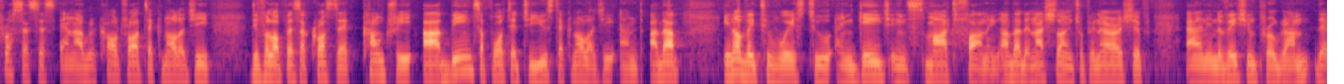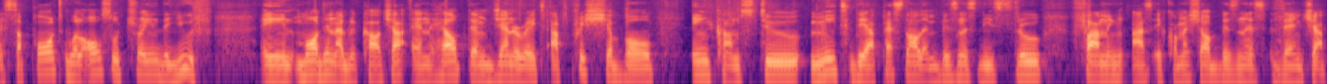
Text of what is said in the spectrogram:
processors, and agricultural technology developers across the country are being supported to use technology and other innovative ways to engage in smart farming. Under the National Entrepreneurship and Innovation Program, the support will also train the youth in modern agriculture and help them generate appreciable incomes to meet their personal and business needs through farming as a commercial business venture.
